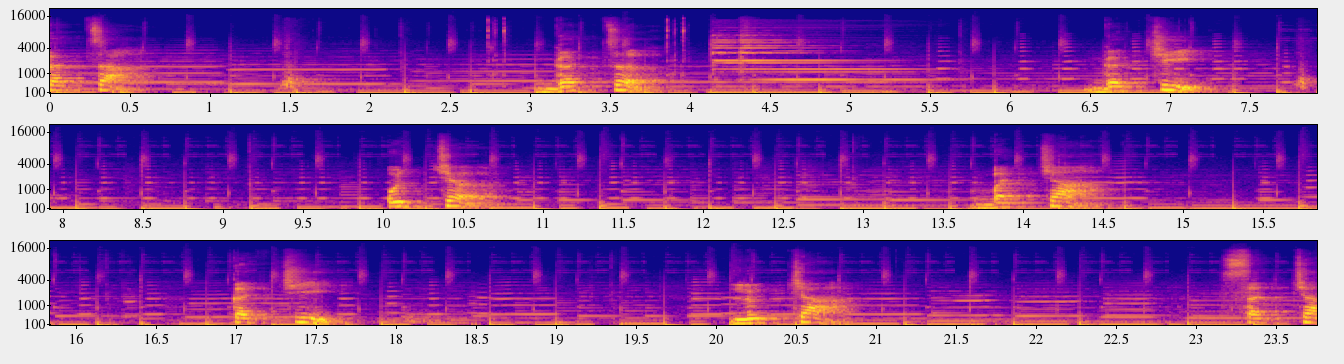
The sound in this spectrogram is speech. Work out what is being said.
कच्चा. गच्च. गच्ची. उच्च. बच्चा. कच्ची लुच्चा सच्चा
